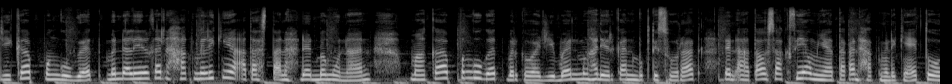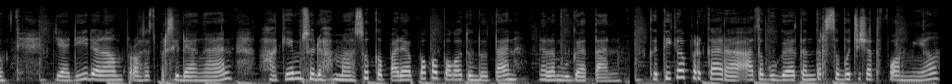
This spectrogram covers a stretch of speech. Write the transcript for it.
jika penggugat mendalilkan hak miliknya atas tanah dan bangunan, maka penggugat berkewajiban menghadirkan bukti surat dan atau saksi yang menyatakan hak miliknya itu. Jadi, dalam proses persidangan, hakim sudah masuk kepada pokok-pokok tuntutan dalam gugatan. Ketika perkara atau gugatan tersebut cacat formil,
